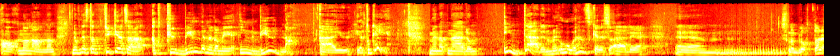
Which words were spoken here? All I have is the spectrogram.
ja, någon annan. De flesta tycker att, så här, att kukbilder när de är inbjudna är ju helt okej. Men att när de inte är det, när de är oönskade så är det ehm, Som en blottare.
